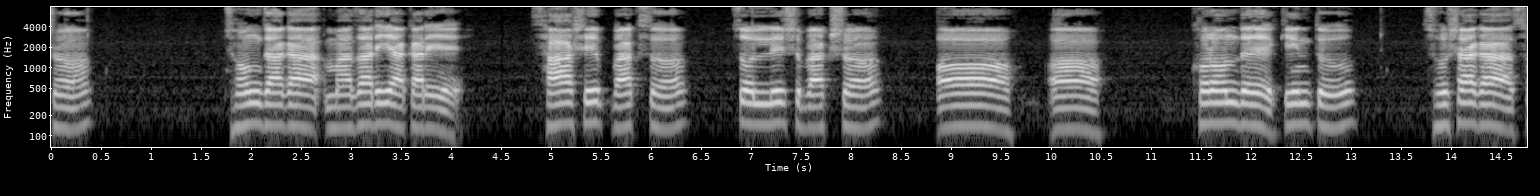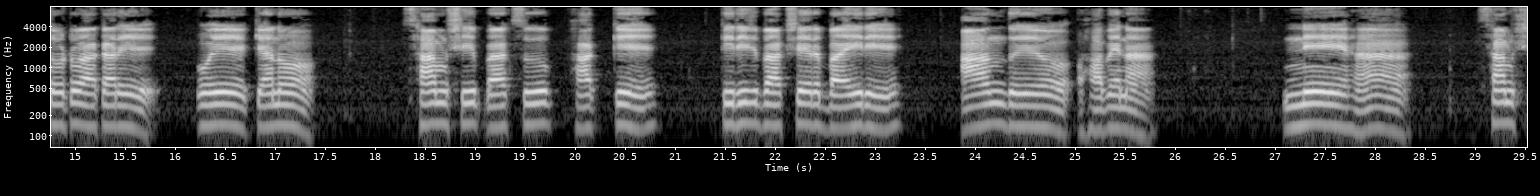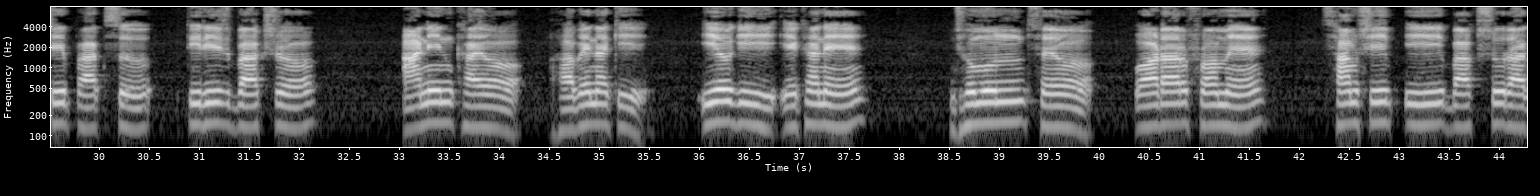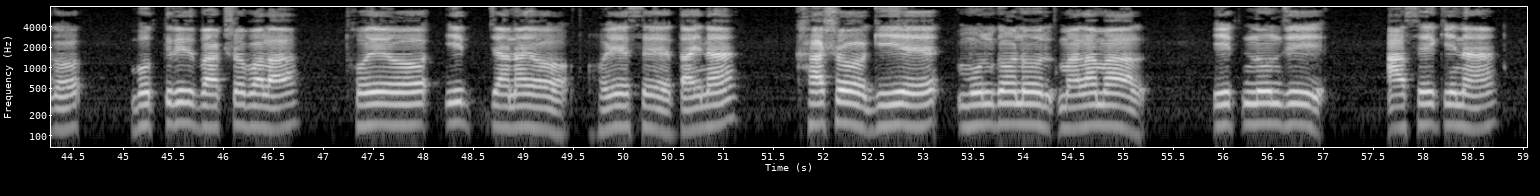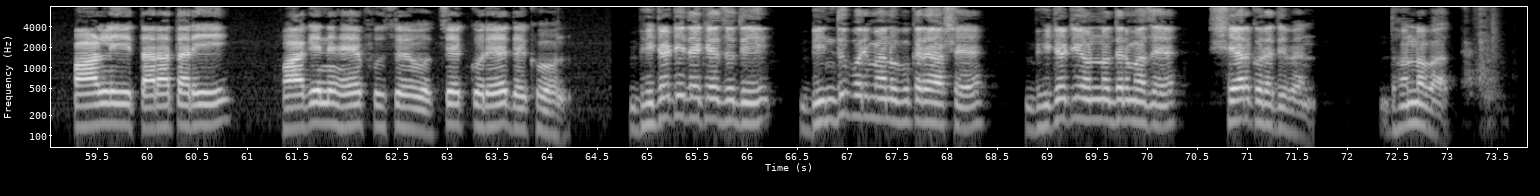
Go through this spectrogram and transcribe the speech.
ঝংজাগা মাঝারি আকারে ছাশিপ বাক্স, চল্লিশ বাক্স, অ অ। খরন্দে কিন্তু ঝোসাগা ছোট আকারে ওয়ে কেন? সামশি বাক্সু ফাঁককে তিরিশ বাক্সের বাইরে আন দেয় হবে না। নে হা সামশি বাক্স তিরিশ বাক্স আনিন খায়, হবে নাকি? ইয়োগি, এখানে ঝুমুন সেও অর্ডার ফ্রমে সামশিপ ই বাক্সুরাগ বত্রিশ বাক্স বলা থয়েও ঈদ জানায়, হয়েছে, তাই না? খাসো, গিয়ে মূলগনুল মালামাল ইতনুঞ্জি আছে কিনা পারলি তাড়াতাড়ি। ফাগিন হে ফুসেও চেক করে দেখুন। ভিডিওটি দেখে যদি বিন্দু পরিমাণ উপকারে আসে, ভিডিওটি অন্যদের মাঝে শেয়ার করে দিবেন। ধন্যবাদ।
